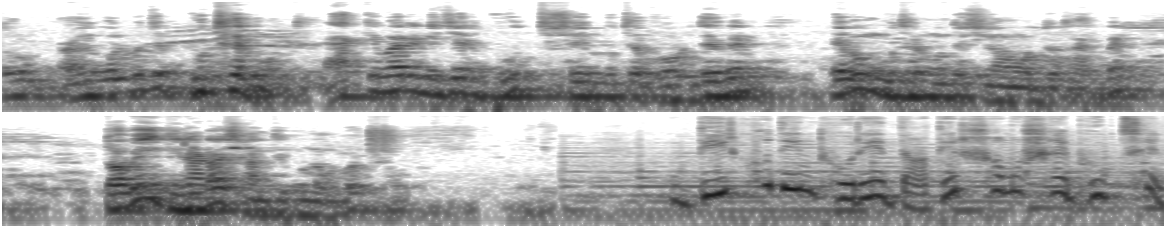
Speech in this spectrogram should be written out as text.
তো আমি বলব যে বুথের মধ্যে, একেবারে নিজের বুথ, সেই বুথে ভোট দেবেন এবং বুথের মধ্যে সীমাবদ্ধ থাকবেন। তবেই দিনাটা শান্তিপূর্ণ ভোট দীর্ঘদিন ধরে দাঁতের সমস্যায় ভুগছেন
